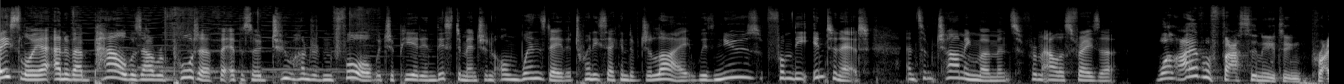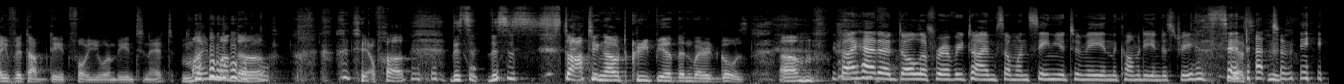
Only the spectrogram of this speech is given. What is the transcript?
Space lawyer Anuvab Pal was our reporter for episode 204, which appeared in this dimension on Wednesday, the 22nd of July, with news from the internet and some charming moments from Alice Fraser. Well, I have a fascinating private update for you on the internet. My mother, yeah, well, this this is starting out creepier than where it goes. Um, if I had a dollar for every time someone senior to me in the comedy industry has said yes. that to me,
